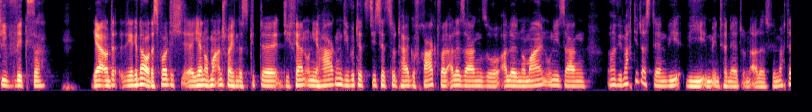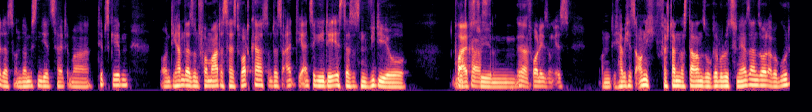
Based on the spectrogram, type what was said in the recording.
Die Wichser. Ja, und äh, ja, genau, das wollte ich äh, hier nochmal ansprechen. Das gibt äh, die Fernuni Hagen, die wird jetzt, die ist jetzt total gefragt, weil alle sagen so, alle normalen Unis sagen, oh, wie macht ihr das denn? Wie, wie im Internet und alles? Wie macht ihr das? Und da müssen die jetzt halt immer Tipps geben. Und die haben da so ein Format, das heißt Vodcast und das, die einzige Idee ist, dass es ein Video Podcast, Livestream ja. Vorlesung ist. Und ich habe ich jetzt auch nicht verstanden, was daran so revolutionär sein soll, aber gut.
